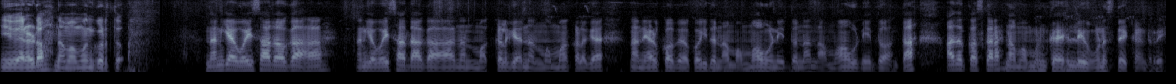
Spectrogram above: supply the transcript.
ಇವೆರಡು ನಮ್ಮ ಅಮ್ಮನ ಗುರುತು. ನನಗೆ ವಯಸ್ಸಾದಾಗ ನನಗೆ ವಯಸ್ಸಾದಾಗ ನನ್ನ ಮಕ್ಕಳಿಗೆ, ನನ್ನ ಮೊಮ್ಮಕ್ಕಳಿಗೆ ನಾನು ಹೇಳ್ಕೋಬೇಕು, ಇದು ನಮ್ಮಮ್ಮ ಉಣಿದ್ದು ನನ್ನ ಅಮ್ಮ ಉಣಿದ್ದು ಅಂತ. ಅದಕ್ಕೋಸ್ಕರ ನಮ್ಮ ಅಮ್ಮನ ಕೈಯಲ್ಲಿ ಉಣಿಸ್ದೆ ಕಣ್ರಿ.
